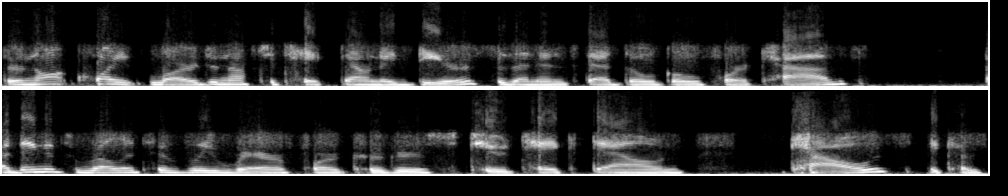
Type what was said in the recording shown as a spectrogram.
They're not quite large enough to take down a deer, so then instead they'll go for calves. I think it's relatively rare for cougars to take down cows because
